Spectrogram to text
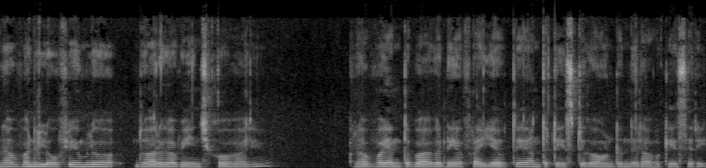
రవ్వని లో ఫ్లేమ్లో ద్వారగా వేయించుకోవాలి. రవ్వ ఎంత బాగా ఫ్రై అవుతే అంత టేస్ట్గా ఉంటుంది రవ్వ కేసరి.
